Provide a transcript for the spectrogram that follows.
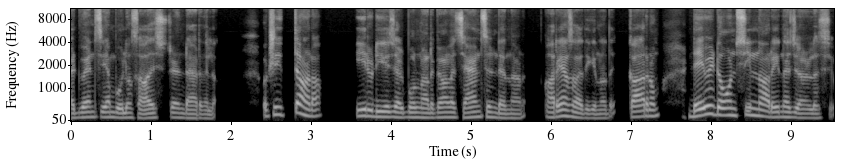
അഡ്വാൻസ് ചെയ്യാൻ പോലും സാധിച്ചിട്ടുണ്ടായിരുന്നില്ല. പക്ഷേ ഇത്തവണ ഈ ഒരു ഡീൽ ചിലപ്പോൾ നടക്കാനുള്ള ചാൻസ് ഉണ്ടെന്നാണ് അറിയാൻ സാധിക്കുന്നത്. കാരണം ഡേവിഡ് ഓൺസി എന്ന് പറയുന്ന ജേർണലിസ്റ്റ്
